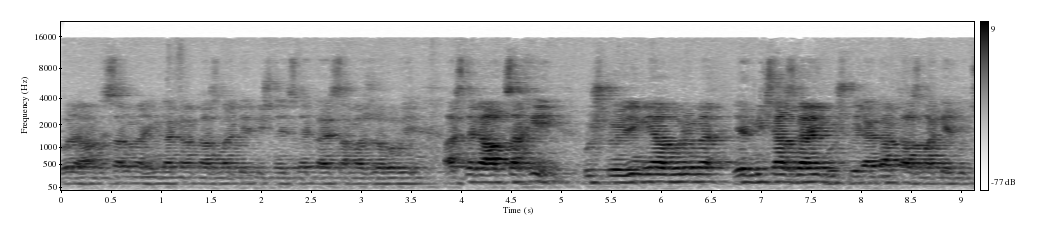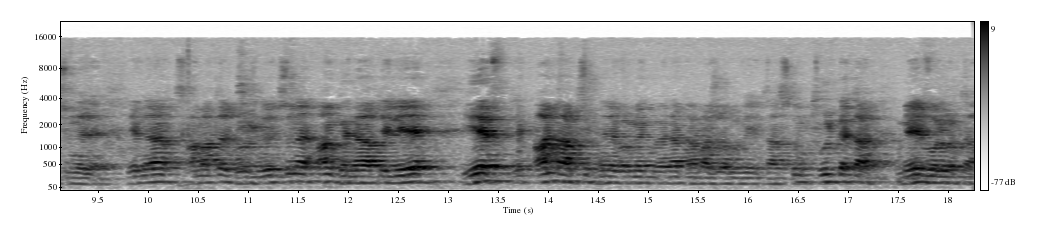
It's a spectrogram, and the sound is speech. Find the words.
որը հանդիսանում է հիմնական կազմակերպիչներից մեկը այս համաժողովի, այստեղ է Արցախի բուժքույրի միավորումը եւ միջազգային բուժքույրական կազմակերպությունները եւ նրանց համատեղ գործունեությունը անգնահատելի է եւ այն արդյունքները որ մենք ունենանք համաժողովի ընթացքում թույլ կտան մեր ոլորտը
